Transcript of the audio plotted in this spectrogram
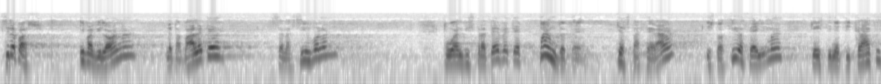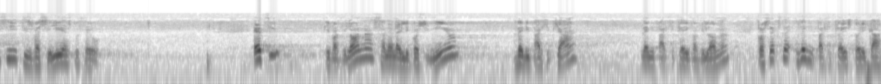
Συνεπώς η η Βαβυλώνα μεταβάλλεται σε ένα σύμβολο που αντιστρατεύεται πάντοτε και σταθερά στο θείο θέλημα και στην επικράτηση της Βασιλείας του Θεού. Έτσι η Βαβυλώνα σαν ένα υλικό σημείο δεν υπάρχει πια δεν υπάρχει πια η Βαβυλώνα. Προσέξτε δεν υπάρχει πια ιστορικά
